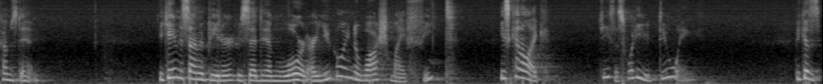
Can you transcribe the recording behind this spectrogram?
comes to him. He came to Simon Peter, who said to him, Lord, are you going to wash my feet? He's kind of like, Jesus, what are you doing? Because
